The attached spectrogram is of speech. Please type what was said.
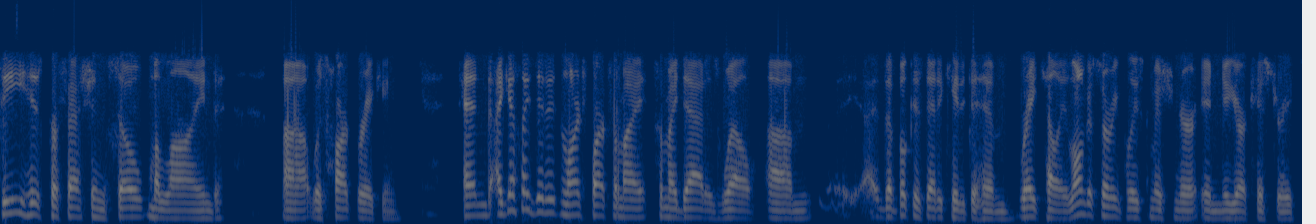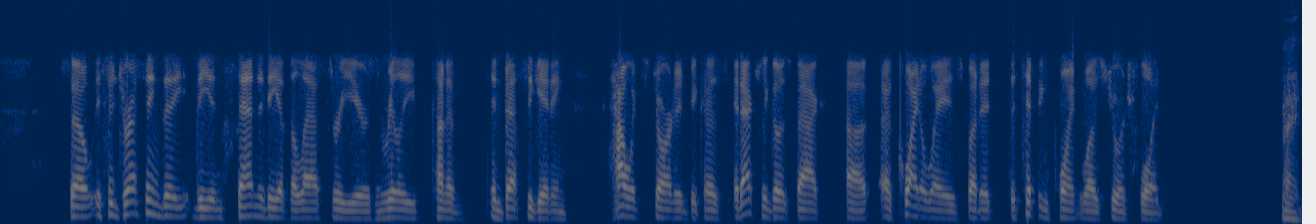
see his profession so maligned uh, was heartbreaking and I guess I did it in large part for my for my dad as well. Um, the book is dedicated to him, Ray Kelly, longest serving police commissioner in New York history. So it's addressing the the insanity of the last three years and really kind of investigating how it started because it actually goes back uh, uh, quite a ways, but it, the tipping point was George Floyd. Right.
